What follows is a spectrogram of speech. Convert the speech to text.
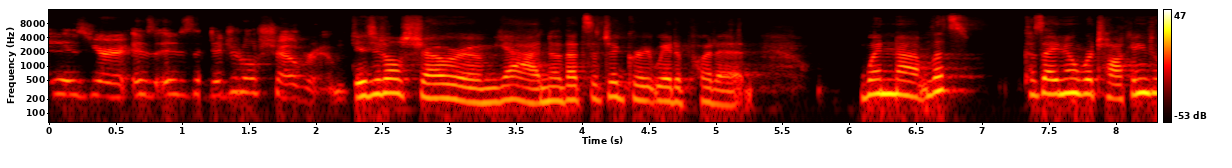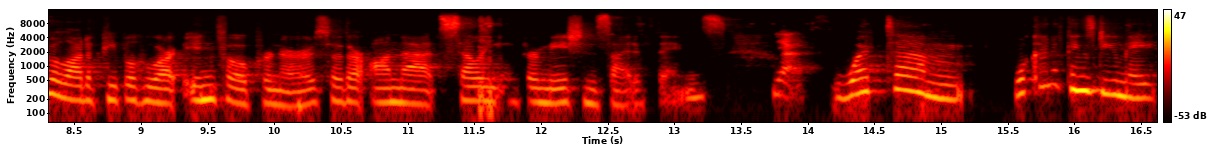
it is your is is a digital showroom. Digital showroom, yeah. No, that's such a great way to put it. When uh, let's, because I know we're talking to a lot of people who are infopreneurs, so they're on that selling information side of things. Yes. What um what kind of things do you make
